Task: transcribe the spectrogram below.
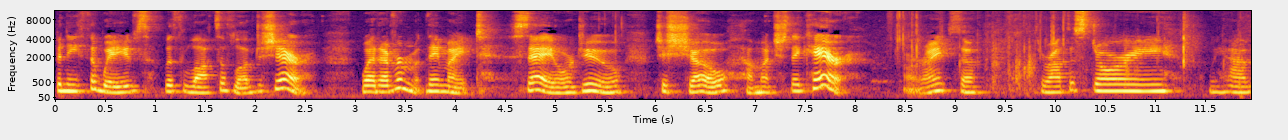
beneath the waves with lots of love to share. Whatever they might say or do to show how much they care. All right, so throughout the story, we have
